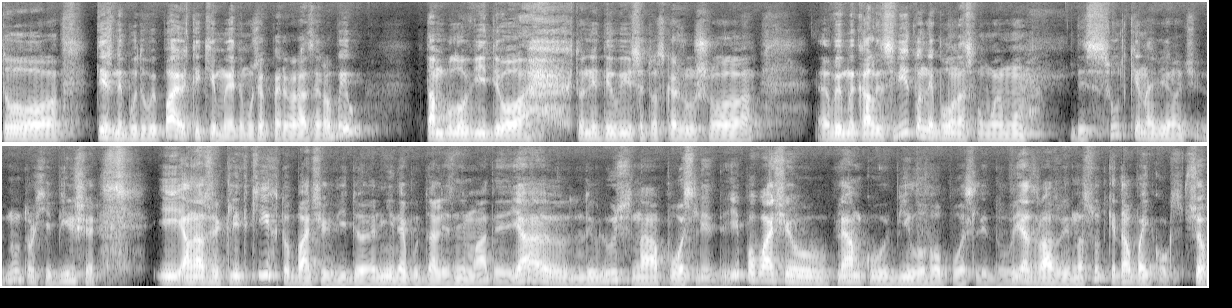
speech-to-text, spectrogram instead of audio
то ти ж не буду випаювати, тільки медом. Уже перший раз я робив. Там було відео, хто не дивився, то скажу, що вимикали світло, не було у нас, по-моєму, десь сутки, навірно, ну трохи більше. І, а нас же клітки, хто бачив відео, ні, не буду далі знімати. Я е, дивлюсь на послід і побачив плямку білого посліду. Я зразу їм на сутки дав байкокс. Все.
